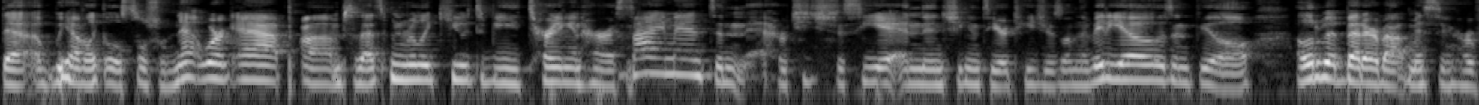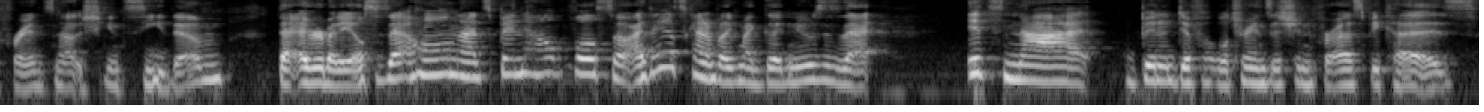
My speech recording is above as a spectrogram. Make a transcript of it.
That we have like a little social network app, um, so that's been really cute to be turning in her assignments and her teachers to see it, and then she can see her teachers on the videos and feel a little bit better about missing her friends now that she can see them. That everybody else is at home. That's been helpful. So I think that's kind of like my good news is that it's not been a difficult transition for us because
